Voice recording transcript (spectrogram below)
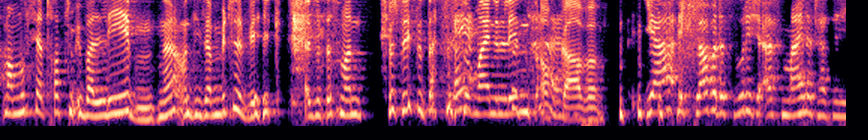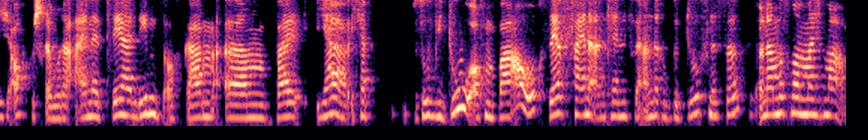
mhm. man muss ja trotzdem überleben, ne? Und dieser Mittelweg, also dass man, verstehst du, das ist so meine Lebensaufgabe. Ja, ich glaube, das würde ich als meine tatsächlich auch beschreiben oder eine der Lebensaufgaben, ähm, weil ja, ich habe so wie du offenbar auch, sehr feine Antennen für andere Bedürfnisse. Und da muss man manchmal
